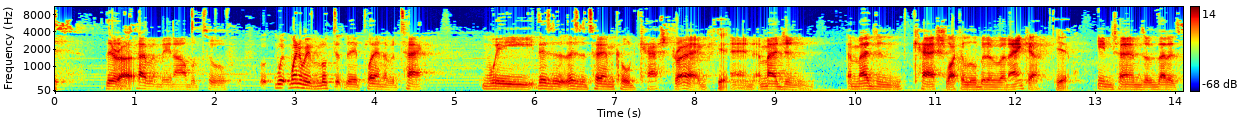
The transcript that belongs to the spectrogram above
just, there they are- just haven't been able to. When we've looked at their plan of attack, we there's a there's a term called cash drag, Yeah. and imagine imagine cash like a little bit of an anchor Yeah. in terms of that it's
